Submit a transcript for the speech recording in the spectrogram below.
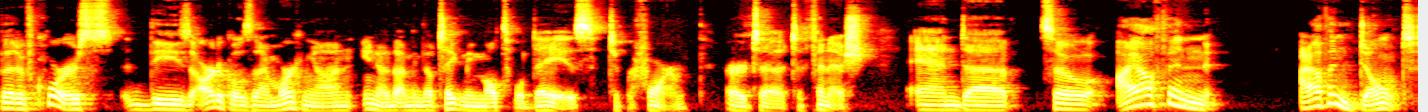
But of course, these articles that I'm working on, you know, I mean, they'll take me multiple days to perform or to to finish, and uh, so I often I often don't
